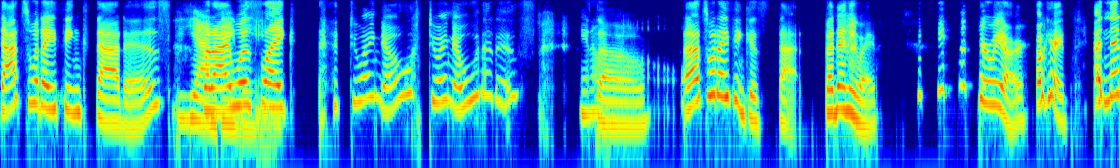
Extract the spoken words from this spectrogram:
That's what I think that is. Yeah. but I was like, do I know? Do I know who that is? You don't so- know. That's what I think is that. But anyway, here we are. Okay. And then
